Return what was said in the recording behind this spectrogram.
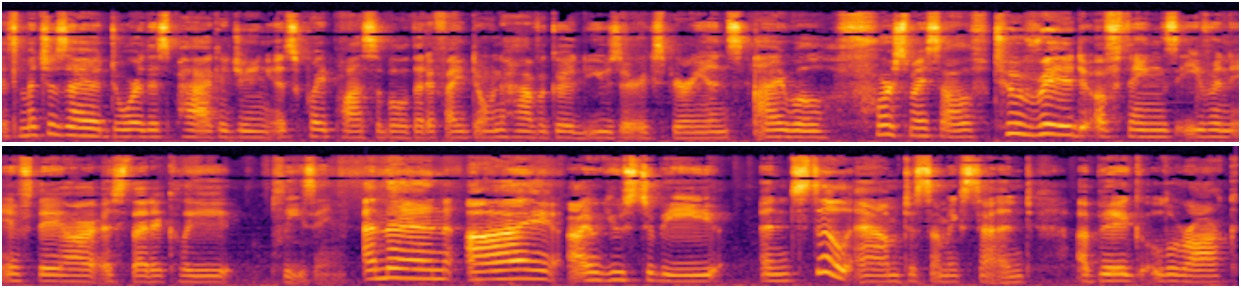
as much as I adore this packaging it's quite possible that if I don't have a good user experience I will force myself to rid of things even if they are aesthetically pleasing. And then I I used to be and still am to some extent a big Lorac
